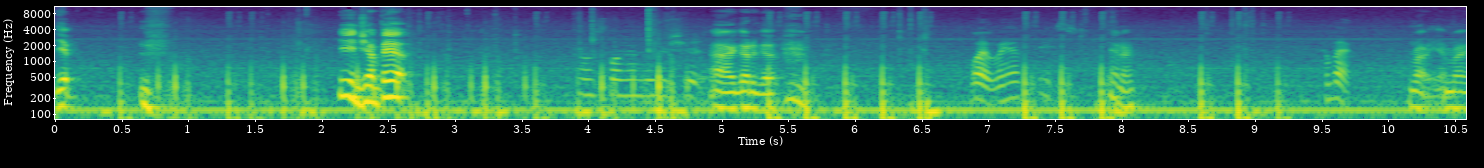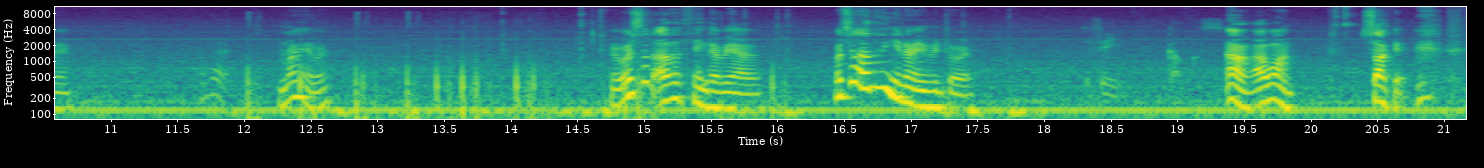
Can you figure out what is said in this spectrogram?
Yep. you can jump out. I was into this shit. Alright, gotta go. Wait, we have this. You know. Come back. I'm right, I'm right here. Come back. I'm right here, man. Wait, what's that other thing that we have? What's the other thing in our inventory? Defeat. Cutlass. Oh, I won. Suck it.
